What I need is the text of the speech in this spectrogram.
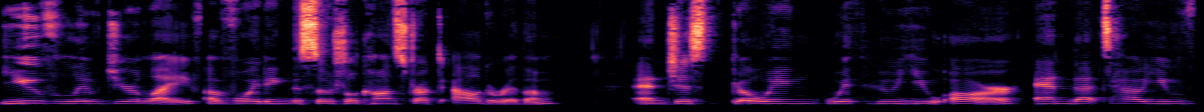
You've lived your life avoiding the social construct algorithm and just going with who you are. And that's how you've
